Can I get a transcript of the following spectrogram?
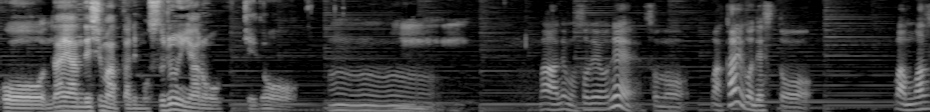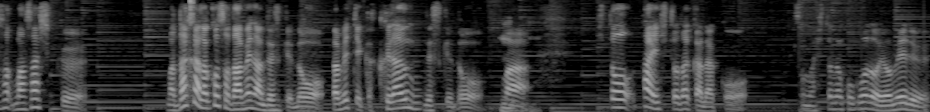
こう悩んでしまったりもするんやろうけど。うんうんうんうんうんまあでもそれをね、その、まあ介護ですと、まあまさまさしく、まあだからこそダメなんですけど、ダメっていうか食らうんですけど、うんまあ人対人だからこう、その人の心を読める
